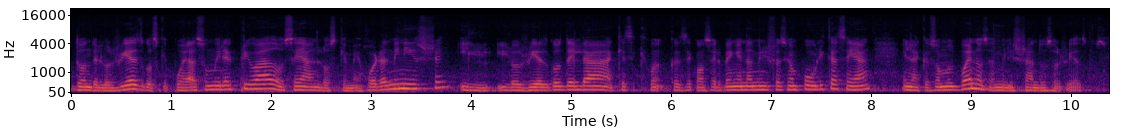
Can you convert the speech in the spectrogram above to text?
donde los riesgos que pueda asumir el privado sean los que mejor administre y, los riesgos de la, que, se, que se conserven en la administración pública sean en la que somos buenos administrando esos riesgos.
